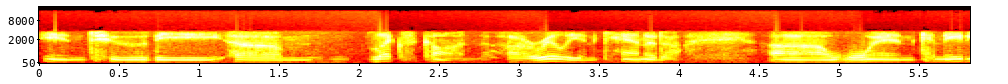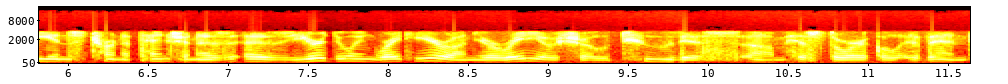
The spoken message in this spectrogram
into the um, lexicon, uh, really in Canada, uh, when Canadians turn attention, as as you're doing right here on your radio show, to this um, historical event,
